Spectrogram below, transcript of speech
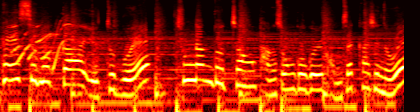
페이스북과 유튜브에 충남도청 방송국을 검색하신 후에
